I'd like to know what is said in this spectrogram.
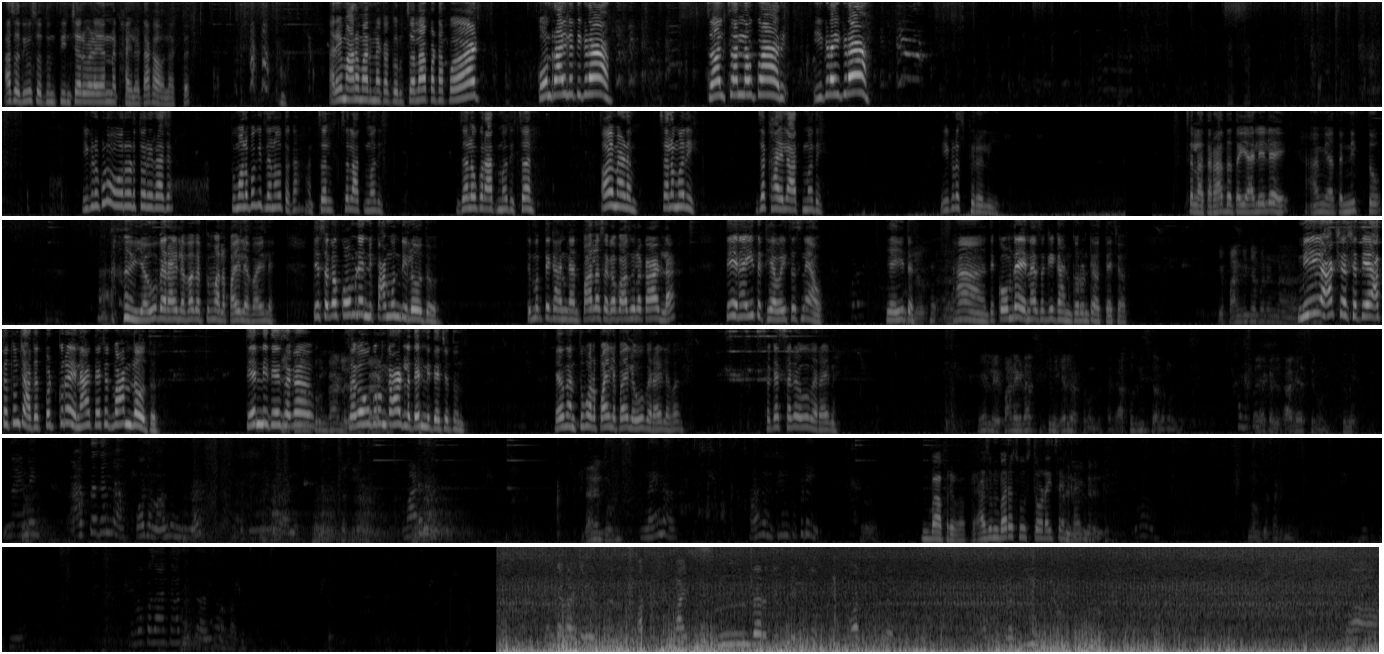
असं दिवसातून तीन चार वेळा यांना खायला टाकावं लागतं. अरे मारा मार नका करू. चला पटापट. कोण राहिलं तिकडं? चल चल लवकर. इकडं इकडं. इकडं कुठं ओरडतो रे राजा? तुम्हाला बघितलं नव्हतं का? चल चल आतमध्ये. जा लवकर आतमध्ये चल. अय मॅडम चला मध्ये जा खायला आतमध्ये. इकडंच फिरली. चला आता राधाताई आलेल्या आहे. आम्ही आता निघतो. या उभ्या राहिल्या बघा तुम्हाला पाहिल्या पाहिल्या. ते सगळं कोंबड्यांनी पांगून दिलं होतं. ते मग ते घाण घाण पाला सगळा बाजूला काढला. ते ना इथं ठेवायचंच नाही आहो हे इथं हां ते कोंबड्या आहे ना सगळी घाण करून ठेवत त्याच्यावर. मी अक्षरशः ते आता तुमच्या हातात पटकुर आहे ना त्याच्यात बांधलं होतं. त्यांनी ते सगळं सगळं उकरून काढलं त्यांनी त्याच्यातून. हे बघा तुम्हाला पाहिलं पाहिलं उभे राहिलं बघ. सगळे सगळे उभे राहिले गेले पाण्याकडे असतील तुम्ही गेले वाटतं म्हणलं खाली आता दिसत आलं म्हणलं. ते एखादे झाले असतील म्हणून तुम्ही. नाही नाही आता त्यांना वजन बांधून दिलं. कसलं? वाढायचं झाले ना तोडून? नाही ना. अजून तीन तुकडे. हो. बापरे बापरे. अजून बरंच ऊस तोडायचं आहे काय साडेनऊ करेन ते. नऊ का साडेनऊ ते लोक जायच्या आधीच घ्यावं लागत संध्याकाळच्या वेळेस मात्र काय सुंदर दिसते एकदम मस्त अप्रतिम. वा.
